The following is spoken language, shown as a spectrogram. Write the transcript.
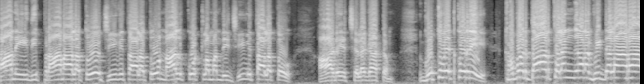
కానీ ఇది ప్రాణాలతో జీవితాలతో నాలుగు కోట్ల మంది జీవితాలతో ఆడే చెలగాటం. గుర్తుపెట్టుకోర్రి ఖబర్దార్ తెలంగాణ బిడ్డలారా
